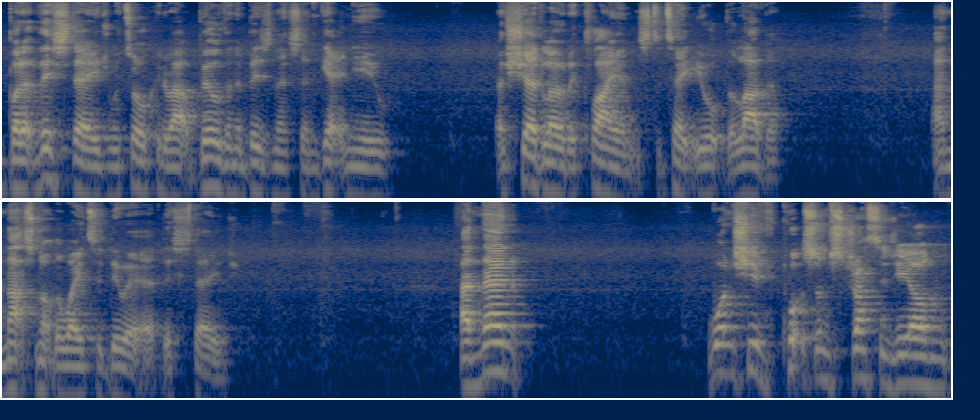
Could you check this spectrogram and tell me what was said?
but at this stage we're talking about building a business and getting you a shed load of clients to take you up the ladder and that's not the way to do it at this stage. And then once you've put some strategy on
